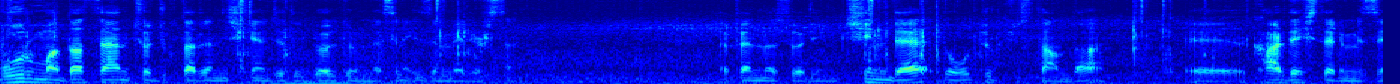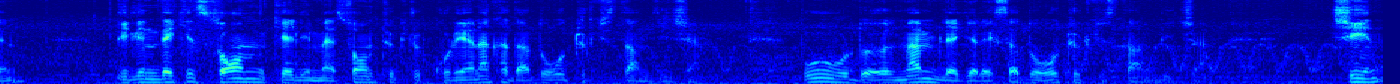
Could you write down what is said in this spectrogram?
Burma'da sen çocukların işkence edilip öldürülmesine izin verirsen. Efendime söyleyeyim Çin'de, Doğu Türkistan'da e, kardeşlerimizin dilindeki son kelime, son tükrük kuruyana kadar Doğu Türkistan diyeceğim. Bu uğurda ölmem bile gerekse Doğu Türkistan diyeceğim. Çin,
